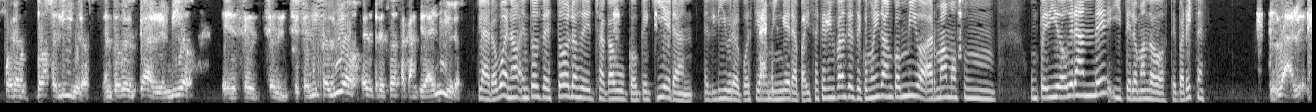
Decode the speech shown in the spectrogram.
fueron 12 libros. Entonces, claro, el envío eh, se, se, disolvió entre toda esa cantidad de libros. Claro, bueno, entonces todos los de Chacabuco que quieran el libro de poesía dominguera, Paisajes de la Infancia, se comunican conmigo, armamos un, un pedido grande y te lo mando a vos, ¿te parece? Dale.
